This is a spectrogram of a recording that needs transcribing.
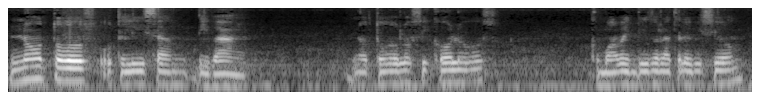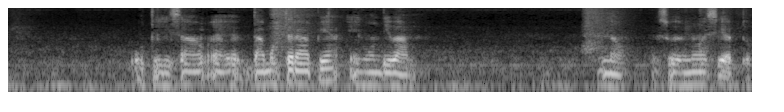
No todos utilizan diván. No todos los psicólogos, como ha vendido la televisión, utilizamos, eh, damos terapia en un diván. No, eso no es cierto.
